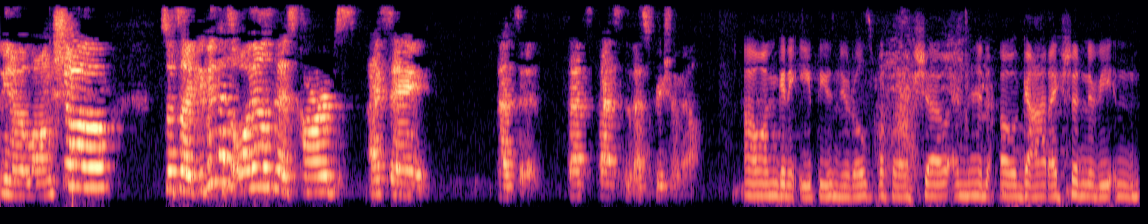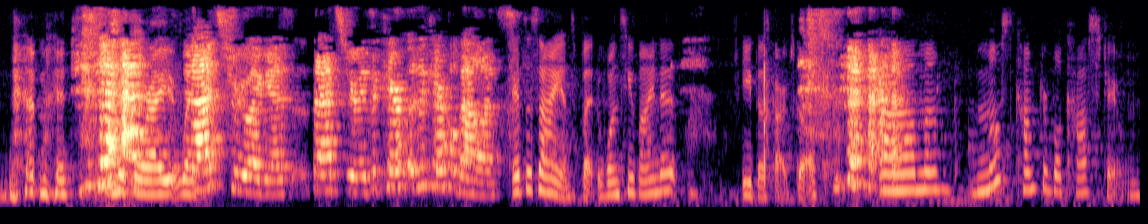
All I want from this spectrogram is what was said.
you know, long show. So it's like if it has oil, if it has carbs, I say that's it. That's that's the best pre-show meal. Oh, I'm gonna eat these noodles before a show, and then oh god, I shouldn't have eaten that much before I went. That's true, I guess. That's true. It's a careful, it's a careful balance. It's a science, but once you find it, eat those carbs, girl. Um, most comfortable costume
